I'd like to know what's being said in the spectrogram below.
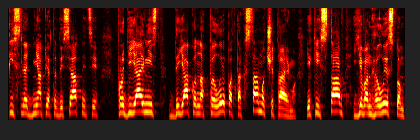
Після Дня П'ятидесятниці про діяльність диякона Пилипа так само читаємо, який став євангелистом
